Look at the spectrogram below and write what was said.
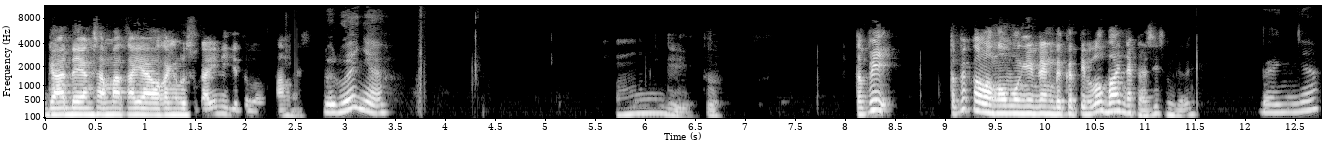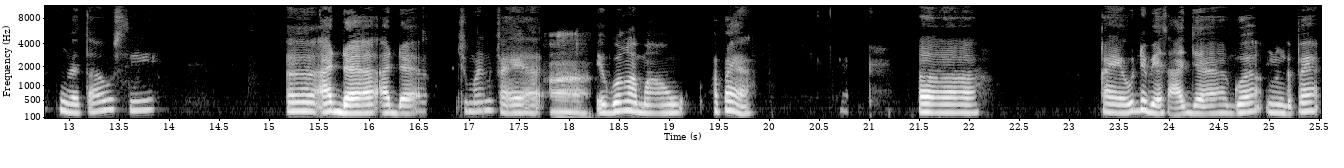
Gak ada yang sama kayak orang yang lo suka ini gitu loh, paham dua-duanya Hmm, gitu. Tapi tapi kalau ngomongin yang deketin lo banyak gak sih sebenarnya? banyak nggak tahu sih Eh ada ada cuman kayak Ah, ya gue nggak mau apa ya eh kayak udah biasa aja gue nganggepnya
